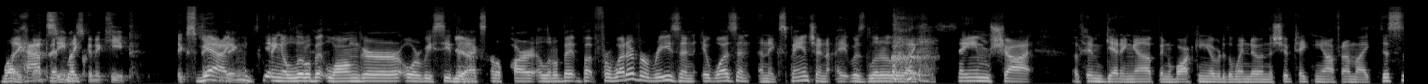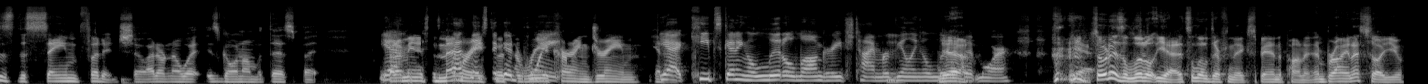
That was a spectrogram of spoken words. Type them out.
What like happened- that scene like- is going to keep yeah, expanding. it keeps getting a little bit longer or we see the Yeah. next little part a little bit but for whatever reason it wasn't an expansion it was literally like the same shot of him getting up and walking over to the window and the ship taking off and I'm like this is the same footage so I don't know what is going on with this but yeah but I mean it's a Seth memory makes so a it's good a point. reoccurring dream you know? yeah, it keeps getting a little longer each time, revealing a little Yeah. bit more. Yeah. so it is a little, yeah, it's a little different. They expand upon it. And Brian, I saw you.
